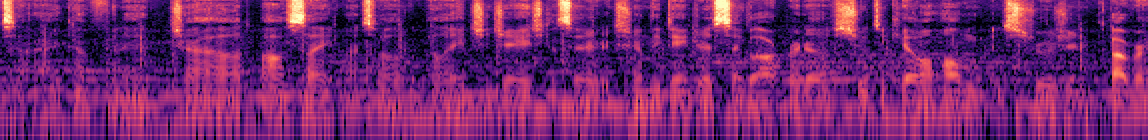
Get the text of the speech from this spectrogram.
Sorry, confident child, off-site, mental LH and JH considered extremely dangerous. Single operative, shoot to kill, home intrusion, cover.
